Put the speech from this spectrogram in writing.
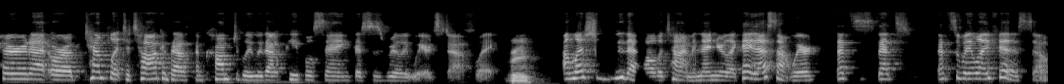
paradigm or a template to talk about them comfortably without people saying, this is really weird stuff. Like, right. unless you do that all the time and then you're like, hey, that's not weird. That's, that's, that's the way life is. So.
